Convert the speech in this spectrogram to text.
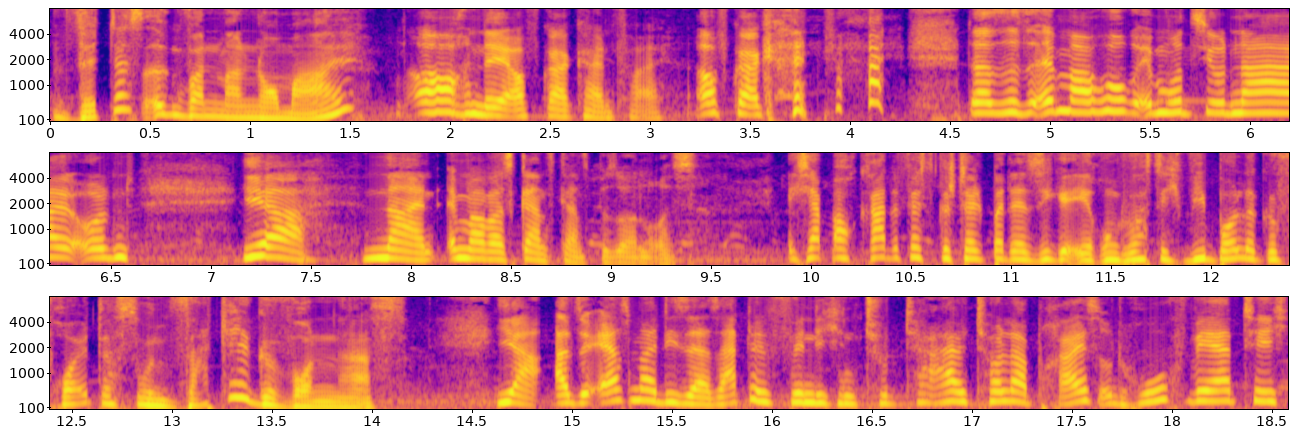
Wird das irgendwann mal normal? Ach nee, auf gar keinen Fall. Auf gar keinen Fall. Das ist immer hoch emotional und ja, nein, immer was ganz, ganz Besonderes. Ich habe auch gerade festgestellt bei der Siegerehrung, du hast dich wie Bolle gefreut, dass du einen Sattel gewonnen hast. Ja, also erstmal dieser Sattel finde ich ein total toller Preis und hochwertig.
